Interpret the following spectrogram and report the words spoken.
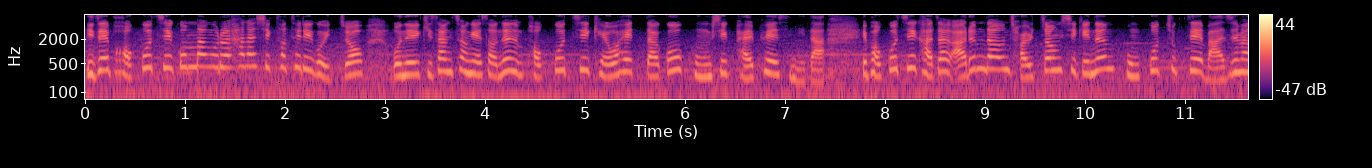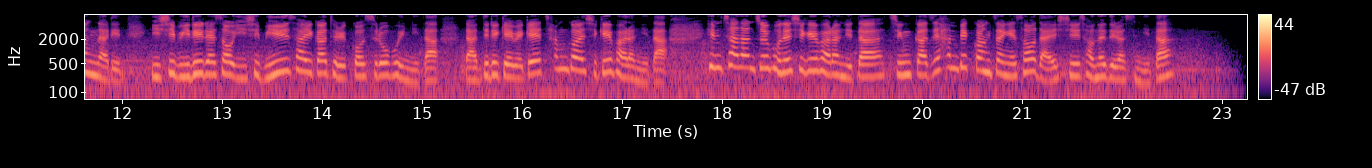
이제 벚꽃이 꽃망울을 하나씩 터트리고 있죠. 오늘 기상청에서는 벚꽃이 개화했다고 공식 발표했습니다. 이 벚꽃이 가장 아름다운 절정 시기는 봄꽃 축제 마지막 날인 21일에서 22일 사이가 될 것으로 보입니다. 나들이 계획에 참고하시길 바랍니다. 힘찬 한 주 보내시길 바랍니다. 지금까지 한빛광장에서 날씨 전해드렸습니다.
